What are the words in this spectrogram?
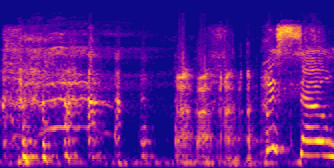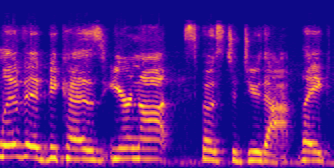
I was so livid because you're not supposed to do that. Like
